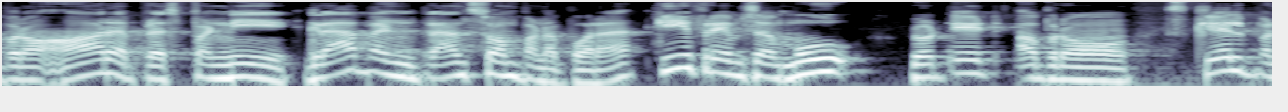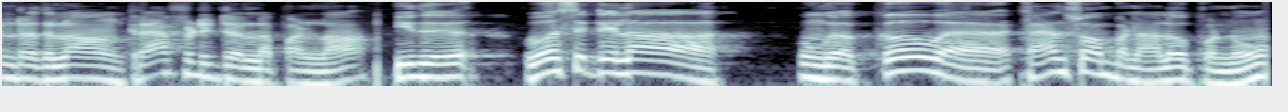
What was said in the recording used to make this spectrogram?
அப்புறம் ஆரை ப்ரெஸ் பண்ணி கிராப் அண்ட் டிரான்ஸ்ஃபார்ம் பண்ண போகிறேன் கீ ஃப்ரேம்ஸை மூவ் ரொட்டேட் அப்புறம் ஸ்கேல் பண்ணுறதெல்லாம் கிராஃப் எடிட்டரில் பண்ணலாம். இது வேர்சிட்டிலாக உங்கள் கேர்வை ட்ரான்ஸ்ஃபார்ம் பண்ண அலோவ் பண்ணும்.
